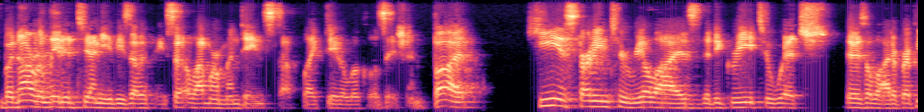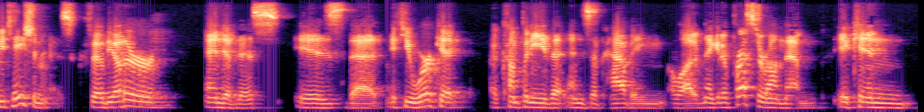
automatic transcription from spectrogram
but not related to any of these other things. So a lot more mundane stuff like data localization. But he is starting to realize the degree to which there's a lot of reputation risk. So the other end of this is that if you work at a company that ends up having a lot of negative press around them, it can,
